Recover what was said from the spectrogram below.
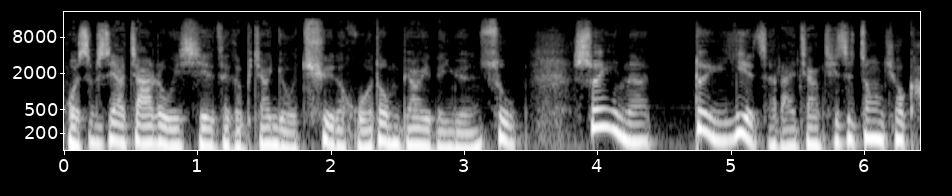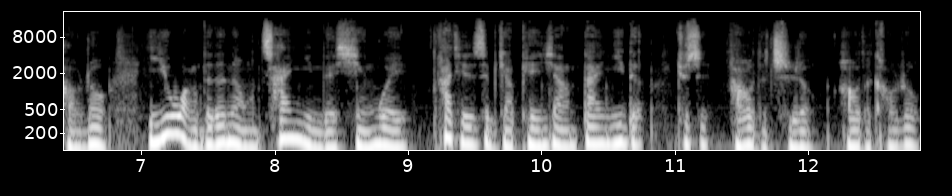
我是不是要加入一些这个比较有趣的活动表演的元素？所以呢，对于业者来讲，其实中秋烤肉以往的那种餐饮的行为，它其实是比较偏向单一的，就是好好的吃肉，好好的烤肉。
